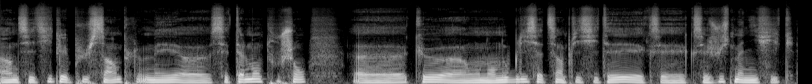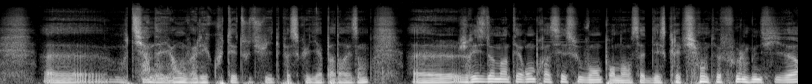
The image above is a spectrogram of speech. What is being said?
un de ses titres les plus simples, mais c'est tellement touchant euh, euh, on en oublie cette simplicité et que c'est juste magnifique. Euh, tiens d'ailleurs, on va l'écouter tout de suite parce qu'il n'y a pas de raison. je risque de m'interrompre assez souvent pendant cette description de Full Moon Fever,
